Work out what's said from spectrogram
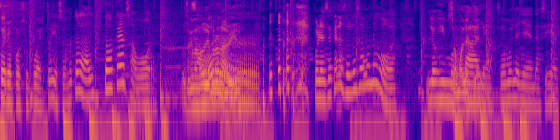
Pero por supuesto, y eso es lo que le da el toque de sabor. Por eso que no nos dio coronavirus. Por eso es que nosotros somos no joda. Los inmortales. Somos leyendas, así es,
